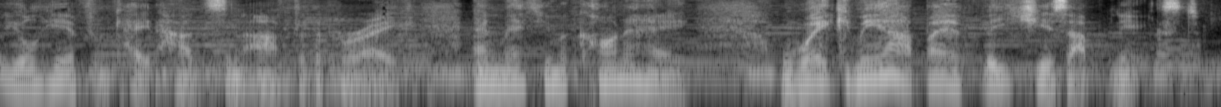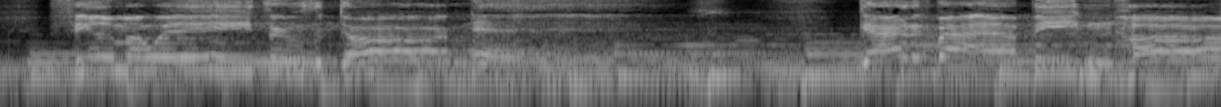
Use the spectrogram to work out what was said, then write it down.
you'll hear from Kate Hudson after the break, and Matthew McConaughey. "Wake Me Up" by Avicii is up next. Feeling my way through the darkness, guided by a beating heart.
